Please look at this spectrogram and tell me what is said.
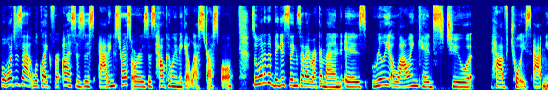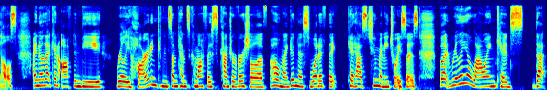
But what does that look like for us? Is this adding stress or is this how can we make it less stressful? So, one of the biggest things that I recommend is really allowing kids to have choice at meals. I know that can often be really hard and can sometimes come off as controversial of, oh my goodness, what if the kid has too many choices? But really allowing kids that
